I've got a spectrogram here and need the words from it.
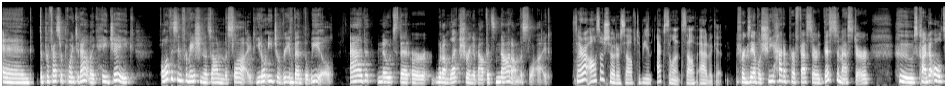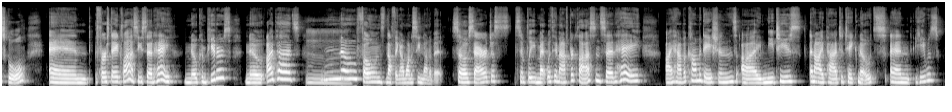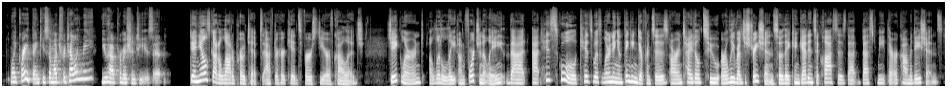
And the professor pointed out, like, hey, Jake, all this information is on the slide. You don't need to reinvent the wheel. Add notes that are what I'm lecturing about that's not on the slide. Sarah also showed herself to be an excellent self advocate. For example, she had a professor this semester who's kind of old school. And first day of class, he said, Hey, no computers, no iPads, mm. no phones, nothing. I want to see none of it. So Sarah just simply met with him after class and said, Hey, I have accommodations. I need to use an iPad to take notes. And he was like, Great. Thank you so much for telling me. You have permission to use it. Danielle's got a lot of pro tips after her kid's first year of college. Jake learned, a little late unfortunately, that at his school, kids with learning and thinking differences are entitled to early registration so they can get into classes that best meet their accommodations.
